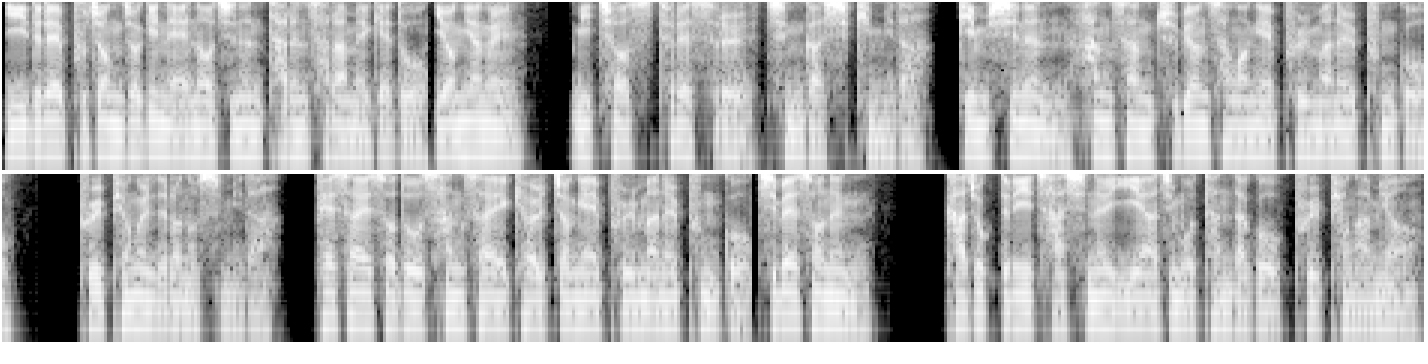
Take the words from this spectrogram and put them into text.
이들의 부정적인 에너지는 다른 사람에게도 영향을 미쳐 스트레스를 증가시킵니다. 김 씨는 항상 주변 상황에 불만을 품고 불평을 늘어놓습니다. 회사에서도 상사의 결정에 불만을 품고 집에서는 가족들이 자신을 이해하지 못한다고 불평하며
